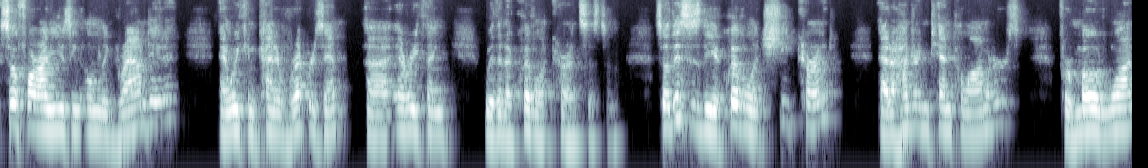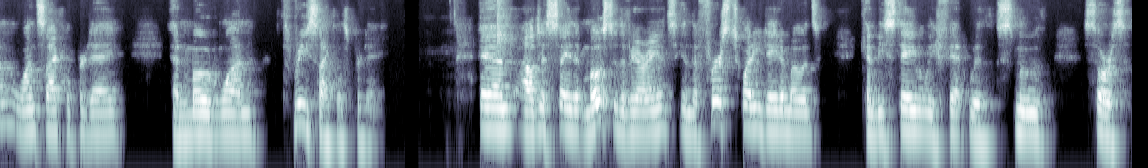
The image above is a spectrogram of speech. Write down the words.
so far I'm using only ground data and we can kind of represent uh, everything with an equivalent current system. So this is the equivalent sheet current at 110 kilometers for mode one, one cycle per day, and mode one, three cycles per day. And I'll just say that most of the variance in the first 20 data modes can be stably fit with smooth source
